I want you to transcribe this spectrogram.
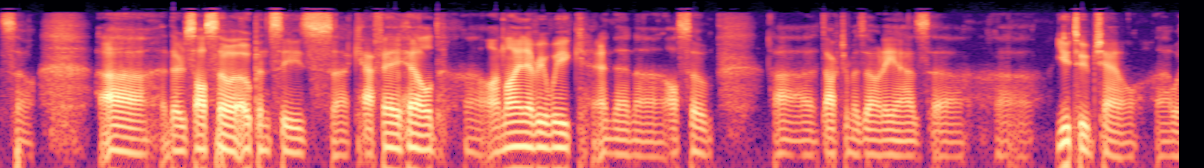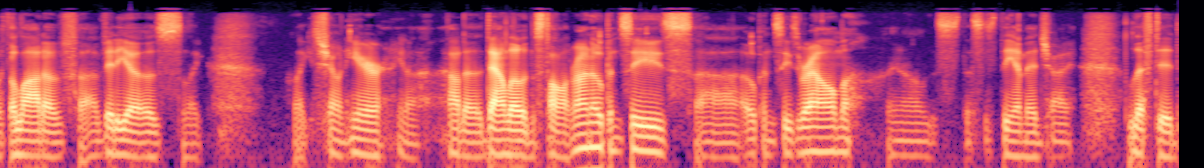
so Uh, there's also a OpenSees uh, cafe held uh, online every week, and then uh, also uh, Dr. Mazzoni has a, a YouTube channel with a lot of videos, like like shown here. You know how to download, install, and run OpenSees, uh, OpenSees Realm. You know this this is the image I lifted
